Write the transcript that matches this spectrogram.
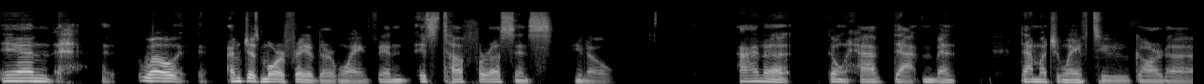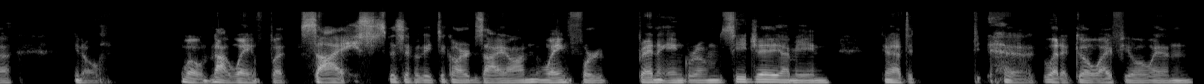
And well, I'm just more afraid of their length, and it's tough for us since you know, kind of don't have that that much length to guard a, you know, well, not length, but size specifically to guard Zion. Length for Brandon Ingram, CJ. I mean, gonna have to uh, let it go. I feel and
